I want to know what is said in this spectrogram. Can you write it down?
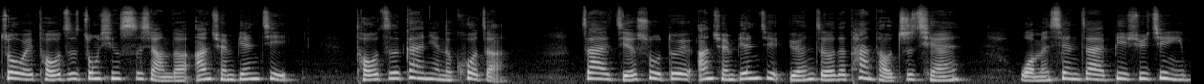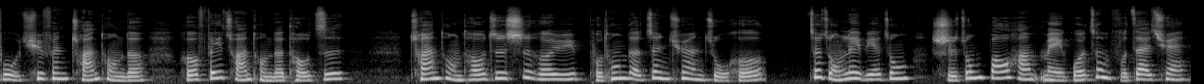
作为投资中心思想的安全边际，投资概念的扩展。在结束对安全边际原则的探讨之前，我们现在必须进一步区分传统的和非传统的投资。传统投资适合于普通的证券组合。这种类别中始终包含美国政府债券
